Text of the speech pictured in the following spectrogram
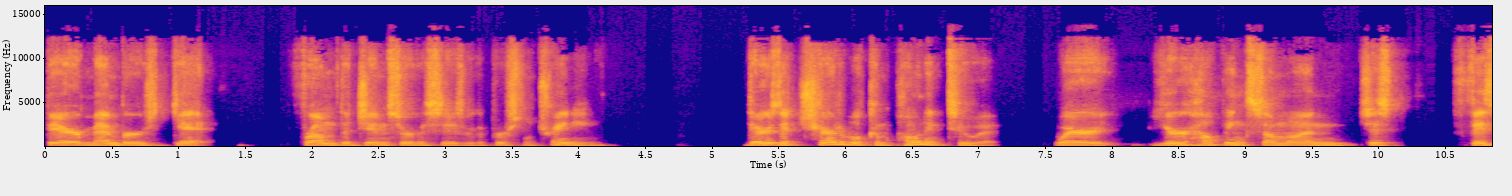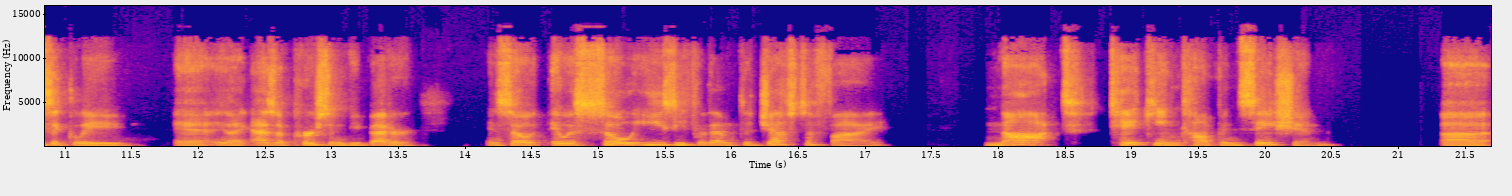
their members get from the gym services or the personal training, there's a charitable component to it where you're helping someone just physically and like as a person be better And so it was so easy for them to justify not taking compensation uh,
